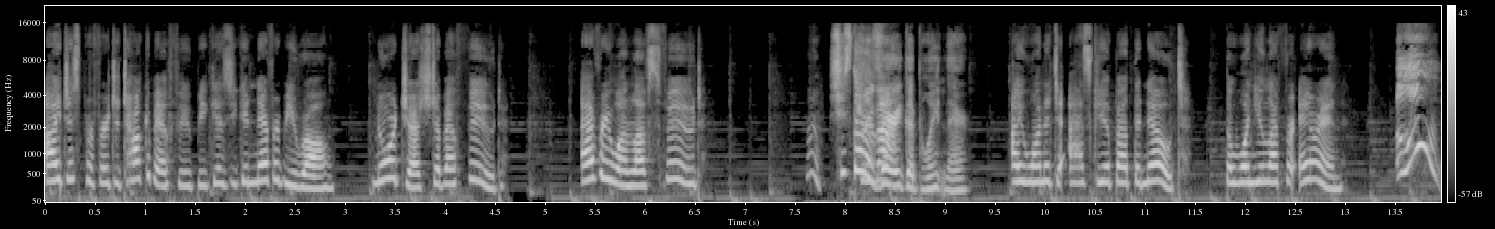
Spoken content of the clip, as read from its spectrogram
I just prefer to talk about food because you can never be wrong, nor judged about food. Everyone loves food. Hmm, she's got True a that. very good point there. I wanted to ask you about the note, the one you left for Aaron. Ooh,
